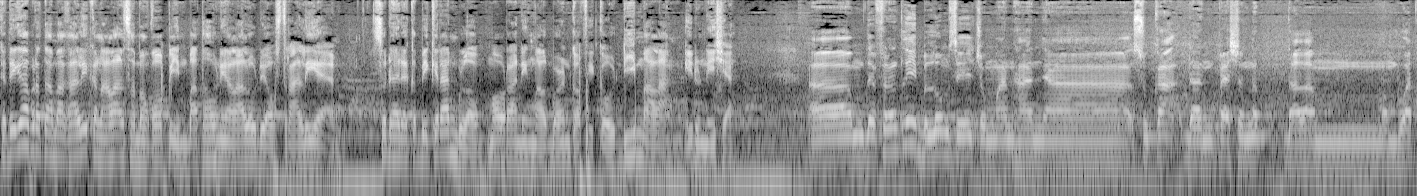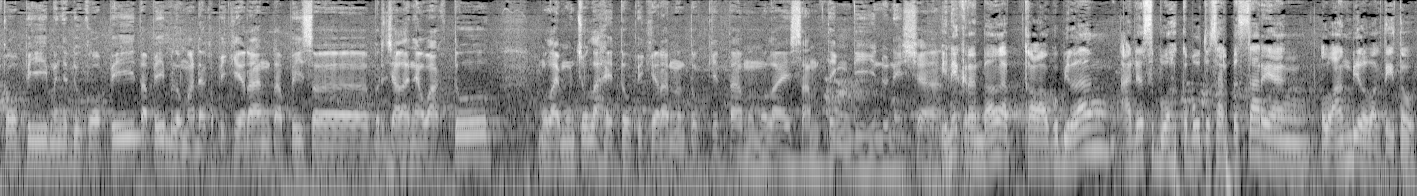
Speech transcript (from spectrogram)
Ketika pertama kali kenalan sama kopi 4 tahun yang lalu di Australia, sudah ada kepikiran belum mau running Melbourne Coffee Co di Malang, Indonesia? Um, definitely belum sih, cuman hanya suka dan passionate dalam membuat kopi, menyeduh kopi, tapi belum ada kepikiran. Tapi seberjalannya waktu, mulai muncullah itu pikiran untuk kita memulai something di Indonesia. Ini keren banget. Kalau aku bilang ada sebuah keputusan besar yang lo ambil waktu itu.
